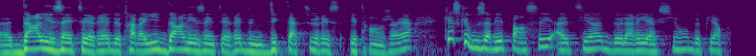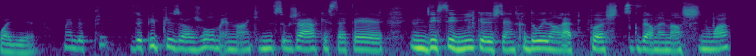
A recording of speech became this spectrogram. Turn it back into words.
euh, dans les intérêts, de travailler dans les intérêts d'une dictature étrangère. Qu'est-ce que vous avez pensé, Altia, de la réaction de Pierre Poilievre? Depuis, depuis, plusieurs jours maintenant, qui nous suggère que ça fait une décennie que Justin Trudeau est dans la poche du gouvernement chinois.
